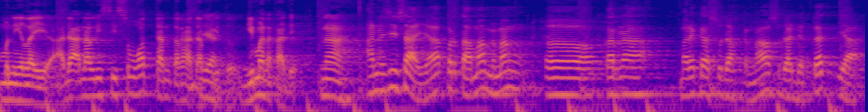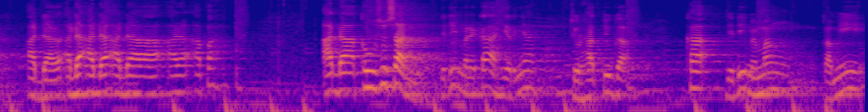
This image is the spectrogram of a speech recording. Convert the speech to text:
menilai ada analisis SWOT kan terhadap Iya. itu. Gimana Kak Ade? Nah, analisis saya pertama memang eh, karena mereka sudah kenal, sudah dekat, ya ada ada ada ada ada apa? Ada kehususan. Jadi mereka akhirnya curhat juga, kak. Jadi memang kami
